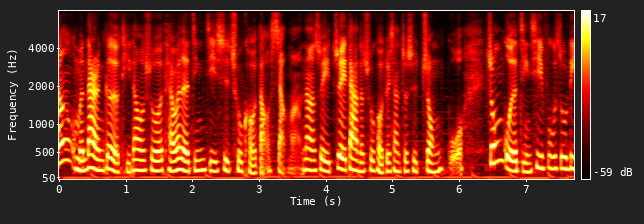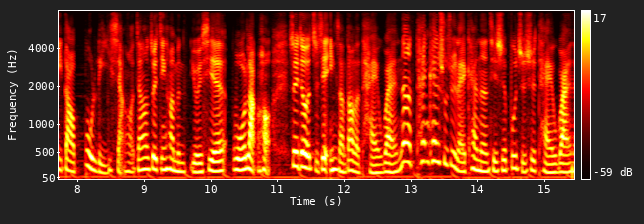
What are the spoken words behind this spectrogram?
刚刚我们大人哥有提到说，台湾的经济是出口导向嘛，那所以最大的出口对象就是中国。中国的景气复苏力道不理想哈，加上最近他们有一些波浪哈，所以就直接影响到了台湾。那摊开数据来看呢，其实不只是台湾，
